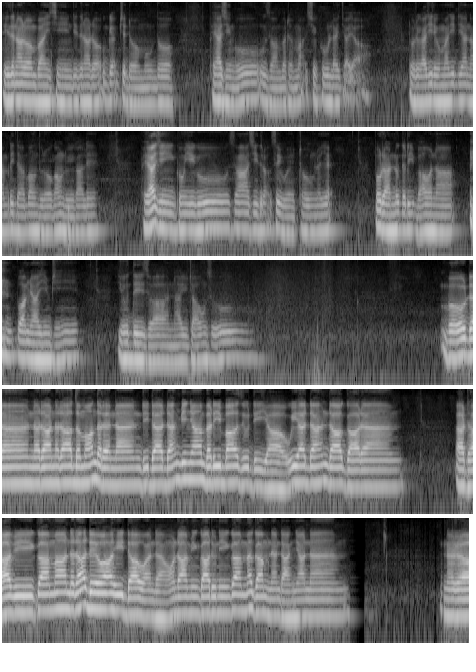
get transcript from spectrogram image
ဒေသနာတော်ပိုင်ရှင်ဒေသနာတော်ဥက္ကဖြစ်တော်မူသော ဘုရားရှင်ကိုဥစွာပထမရှိခိုးလိုက်ကြရအောင်တို့တကားကြီးဒီမကြီးတရားနာပရိသတ်အပေါင်းသူတော်ကောင်းတွေကလည်းဘုရားရှင်ဂုံရီကိုစွာရှိသောစိတ်ဝဲထုံလျက်ဗုဒ္ဓနုတ္တိဘာဝနာပွားများရင်ဖြင့်ယုသေးစွာနာယူကြအောင်စို့ ဗုဒ္ဓံနရနရသမောန္တရဏံဒိဋ္ဌတံပညာပရိပါစုတိယဝိဟတံဒါဂရံအထာဝီကာမနရဒေဝဟိတဝန္တံဝန္တာမိကာရုဏိကမကမနန္တညာနံနရာ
